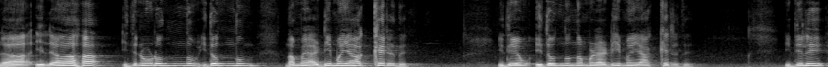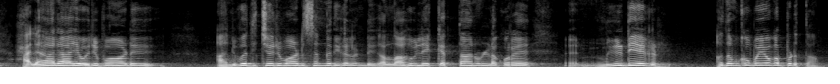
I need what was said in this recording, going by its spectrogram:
ലാ ഇലാഹ. ഇതിനോടൊന്നും ഇതൊന്നും നമ്മെ അടിമയാക്കരുത്. ഇത് ഇതൊന്നും നമ്മൾ അടിമയാക്കരുത്. ഇതിൽ ഹലാലായ ഒരുപാട് അനുവദിച്ച ഒരുപാട് സംഗതികളുണ്ട്. അള്ളാഹുവിലേക്ക് എത്താനുള്ള കുറേ മീഡിയകൾ അത് നമുക്ക് ഉപയോഗപ്പെടുത്താം.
